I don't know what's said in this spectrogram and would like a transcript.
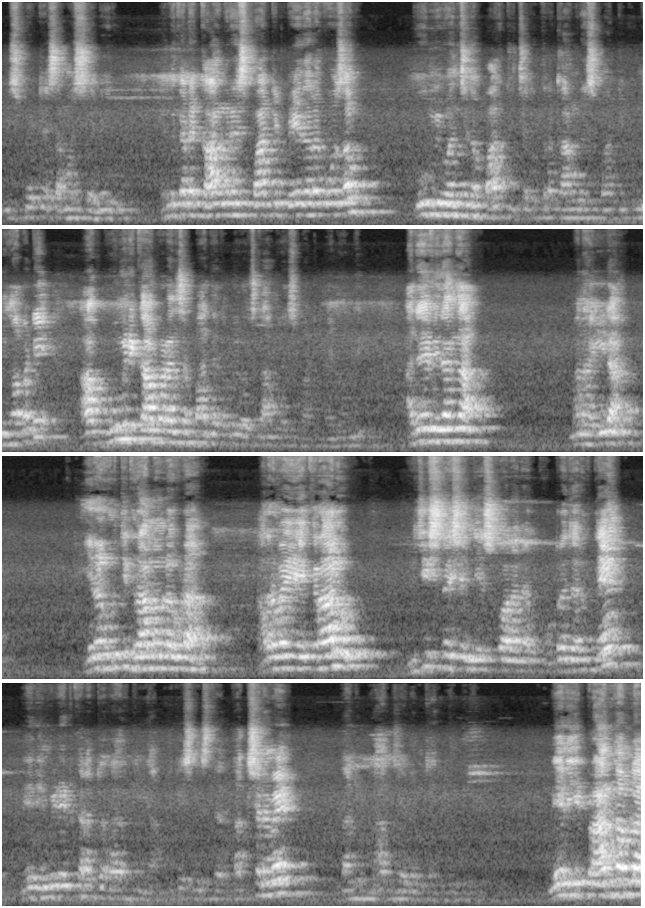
విడిచిపెట్టే సమస్య లేదు. ఎందుకంటే కాంగ్రెస్ పార్టీ పేదల కోసం భూమి వంచిన పార్టీ చరిత్ర కాంగ్రెస్ పార్టీకి ఉంది కాబట్టి ఆ భూమిని కాపాడాల్సిన బాధ్యత కూడా ఈరోజు కాంగ్రెస్ పార్టీ పైన ఉంది. అదేవిధంగా మన ఈడ ఈరగుర్తి గ్రామంలో కూడా అరవై ఎకరాలు రిజిస్ట్రేషన్ చేసుకోవాలనే కుట్ర జరిగితే నేను ఇమీడియట్ కలెక్టర్ గారికి అప్లికేషన్ ఇస్తే తక్షణమే దాన్ని బ్లాక్ చేయడం జరిగింది. నేను ఈ ప్రాంతంలో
